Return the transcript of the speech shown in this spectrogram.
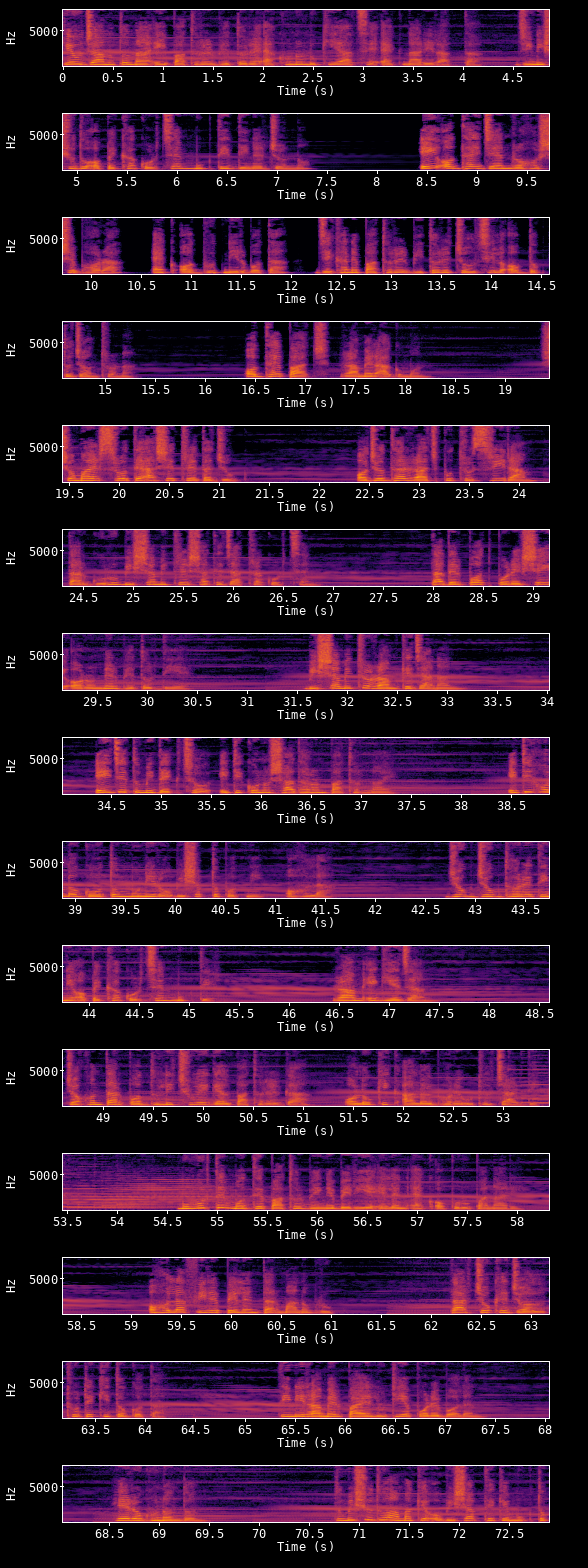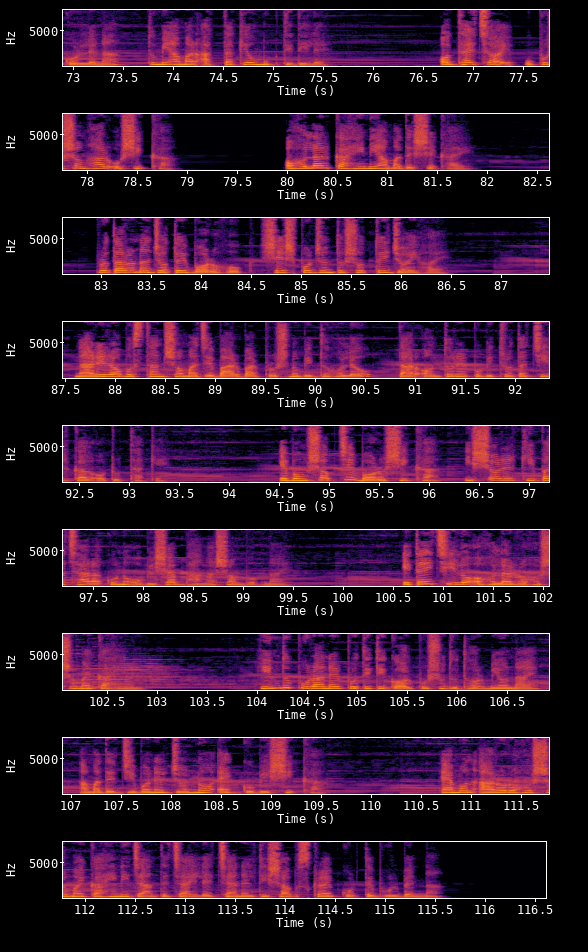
কেউ জানত না এই পাথরের ভেতরে এখনও লুকিয়ে আছে এক নারীর আত্মা, যিনি শুধু অপেক্ষা করছেন মুক্তির দিনের জন্য। এই অধ্যায় জেন রহস্যে ভরা, এক অদ্ভুত নির্বতা, যেখানে পাথরের ভিতরে চলছিল অব্দক্ত যন্ত্রণা। অধ্যায় পাঁচ, রামের আগমন। সময়ের স্রোতে আসে ত্রেতা যুগ। অযোধ্যার রাজপুত্র শ্রীরাম তার গুরু বিশ্বামিত্রের সাথে যাত্রা করছেন। তাদের পথ পড়ে সেই অরণ্যের ভেতর দিয়ে। বিশ্বামিত্র রামকে জানান, এই যে তুমি দেখছ, এটি কোনো সাধারণ পাথর নয়। এটি হল গৌতম মুনির অভিশপ্ত পত্নী, অহলা। যুগ যুগ ধরে তিনি অপেক্ষা করছেন মুক্তির। রাম এগিয়ে যান। যখন তার পদধূলি ছুঁয়ে গেল পাথরের গা, অলৌকিক আলোয় ভরে উঠল চারদিক। মুহূর্তের মধ্যে পাথর ভেঙে বেরিয়ে এলেন এক অপরূপা নারী। অহলা ফিরে পেলেন তার মানব রূপ। তার চোখে জল, ঠোঁটে কৃতজ্ঞতা। তিনি রামের পায়ে লুটিয়ে পড়ে বলেন, হে রঘুনন্দন, তুমি শুধু আমাকে অভিশাপ থেকে মুক্ত করলে না, তুমি আমার আত্মাকেও মুক্তি দিলে। অধ্যায় ছয়, উপসংহার ও শিক্ষা। অহলার কাহিনী আমাদের শেখায়। প্রতারণা যতই বড় হোক, শেষ পর্যন্ত সত্যই জয় হয়। নারীর অবস্থান সমাজে বারবার প্রশ্নবিদ্ধ হলেও, তার অন্তরের পবিত্রতা চিরকাল অটুট থাকে। এবং সবচেয়ে বড় শিক্ষা, ঈশ্বরের কৃপা ছাড়া কোনো অভিশাপ ভাঙা সম্ভব নয়। এটাই ছিল অহলার রহস্যময় কাহিনী। হিন্দু পুরাণের প্রতিটি গল্প শুধু ধর্মীয় নয়, আমাদের জীবনের জন্য এক গভীর শিক্ষা। এমন আরও রহস্যময় কাহিনী জানতে চাইলে চ্যানেলটি সাবস্ক্রাইব করতে ভুলবেন না।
